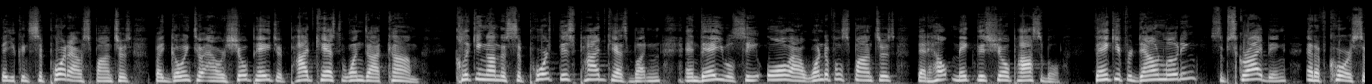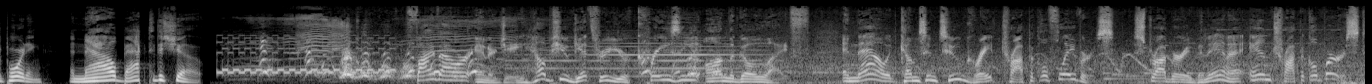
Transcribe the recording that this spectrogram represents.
that you can support our sponsors by going to our show page at podcast1.com, clicking on the support this podcast button, and there you will see all our wonderful sponsors that help make this show possible. Thank you for downloading, subscribing, and of course, supporting. And now back to the show. 5 Hour Energy helps you get through your crazy on the go life. And now it comes in two great tropical flavors strawberry banana and tropical burst.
